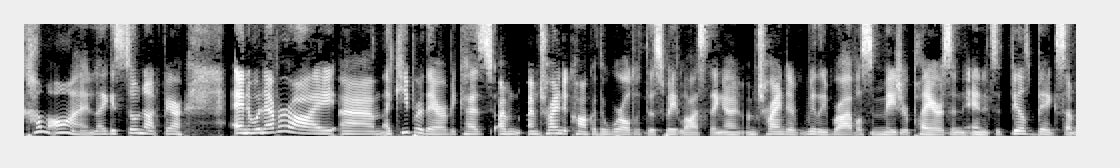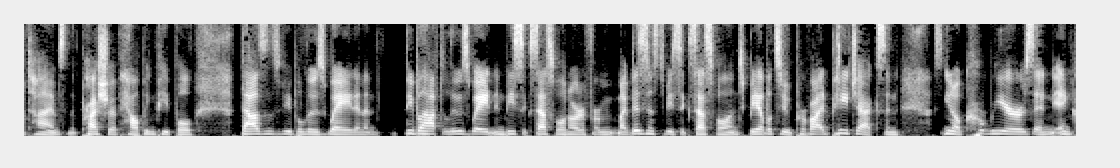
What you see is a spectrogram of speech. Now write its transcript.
come on like it's so not fair. And whenever i um i keep her there because i'm i'm trying to conquer the world with this weight loss thing. I, am trying to really rival some major players and and it feels big sometimes and the pressure of helping people thousands of people lose weight and then people have to lose weight and be successful in order for my business to be successful and to be able to provide paychecks and you know careers and and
